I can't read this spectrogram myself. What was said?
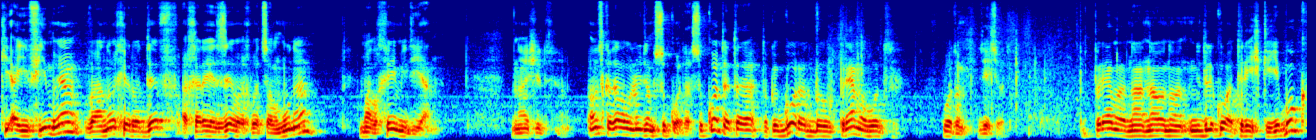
Ки Аяфимгем Ванохи Родев Ахарей Зевах Вацалмуна Малхей Медьян. Значит, он сказал людям Сукота. Сукот это такой город был прямо вот, вот он здесь вот прямо на, на- на- недалеко от речки Ебок,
